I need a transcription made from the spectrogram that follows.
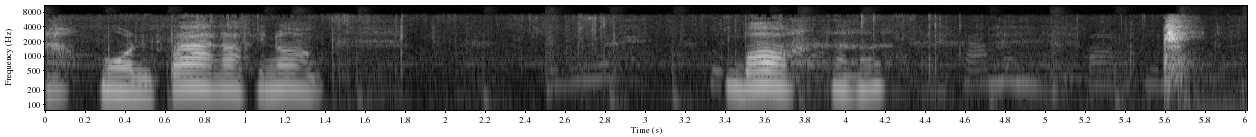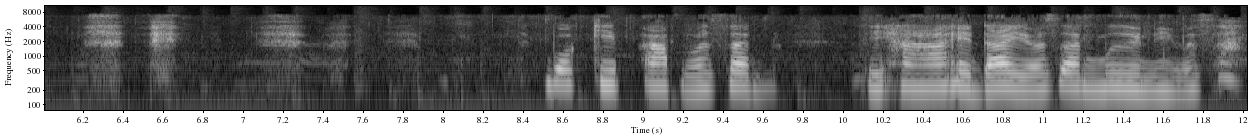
อ้าวหมุนป้าแล้วพี่น้องบ่อือฮะข้ามมันเหมือนป้าที่บ่กิฟอัพว่าซั่น สิหาให้ได้ว่าซั่นมื้อนี้ว่าซั่น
